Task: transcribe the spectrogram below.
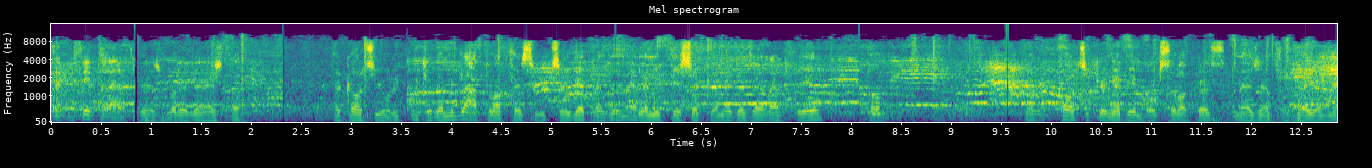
Ezek a szép találatok. ügyesből egyenest a, a Karcsi jól itt kutya, de még látom a feszültséget, meg ilyen ellenítésekre megy az ellenfél. Tudom, a Karcsi könnyedén boxol, akkor ez nehezen fog bejönni.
